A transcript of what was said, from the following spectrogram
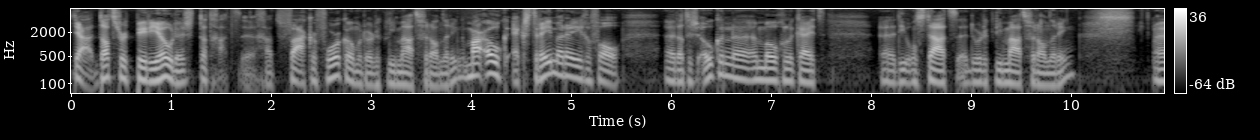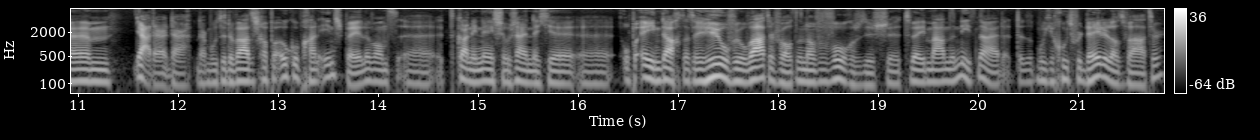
ja, dat soort periodes, dat gaat, uh, gaat vaker voorkomen door de klimaatverandering. Maar ook extreme regenval. Uh, dat is ook een, uh, een mogelijkheid die ontstaat door de klimaatverandering. Um, ja, daar, daar, daar moeten de waterschappen ook op gaan inspelen. Want het kan ineens zo zijn dat je op één dag dat er heel veel water valt en dan vervolgens dus twee maanden niet. Nou, dat, dat moet je goed verdelen, dat water.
